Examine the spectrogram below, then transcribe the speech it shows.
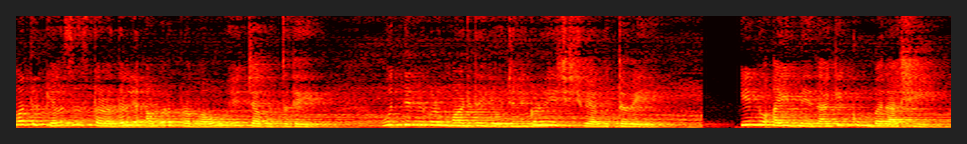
ಮತ್ತು ಕೆಲಸ ಸ್ಥಳದಲ್ಲಿ ಅವರ ಪ್ರಭಾವವು ಹೆಚ್ಚಾಗುತ್ತದೆ. ಉದ್ಯಮಿಗಳು ಮಾಡಿದ ಯೋಜನೆಗಳು ಯಶಸ್ವಿಯಾಗುತ್ತವೆ. ಇನ್ನು ಐದನೇದಾಗಿ ಕುಂಭರಾಶಿ.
